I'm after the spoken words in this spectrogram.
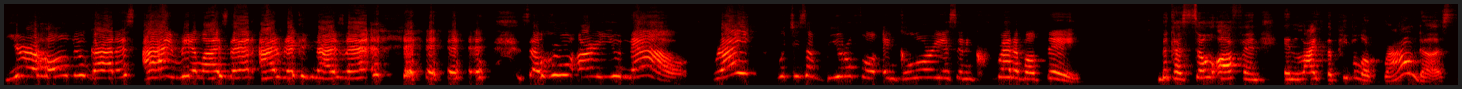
You're a whole new goddess. I realize that. I recognize that. so, who are you now? Right? Which is a beautiful and glorious and incredible thing. Because so often in life, the people around us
